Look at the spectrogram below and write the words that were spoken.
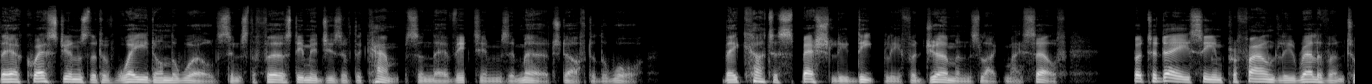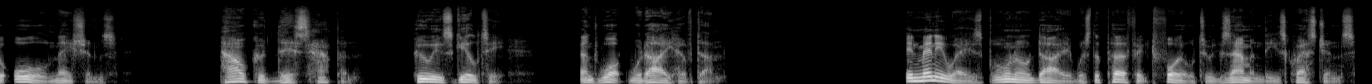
They are questions that have weighed on the world since the first images of the camps and their victims emerged after the war. They cut especially deeply for Germans like myself but today seem profoundly relevant to all nations. How could this happen? Who is guilty? And what would I have done? In many ways, Bruno Dey was the perfect foil to examine these questions.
